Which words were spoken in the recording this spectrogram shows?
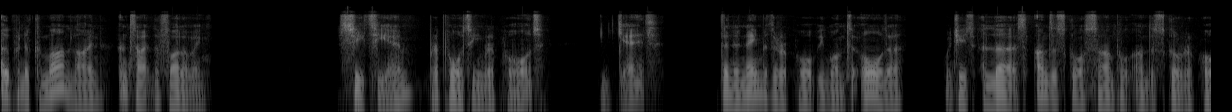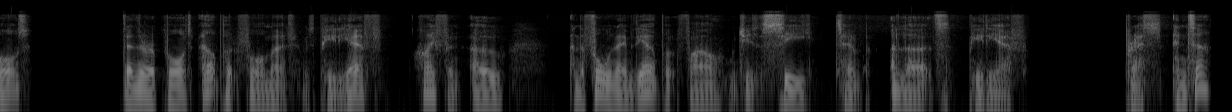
Open a command line and type the following. CTM reporting report get, then the name of the report we want to order which is alerts underscore sample underscore report. Then the report output format was PDF hyphen O and the full name of the output file, which is ctemp alerts PDF. Press enter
